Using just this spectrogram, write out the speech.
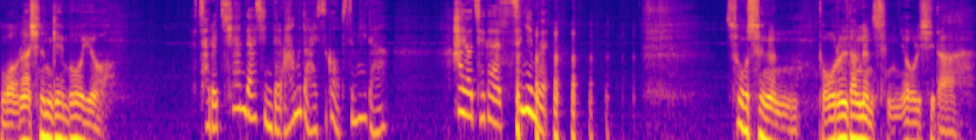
원하시는 게 뭐요? 저를 취한다 하신들 아무도 알 수가 없습니다. 하여 제가 스님을 소승은 돌을 닦는 승려올시다.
